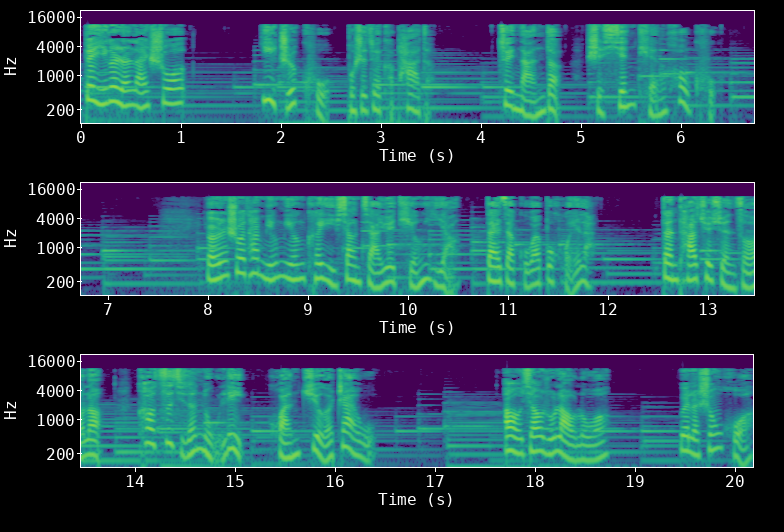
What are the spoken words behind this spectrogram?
对一个人来说，一直苦不是最可怕的。最难的是先甜后苦。有人说他明明可以像贾跃亭一样待在国外不回来，但他却选择了靠自己的努力还巨额债务。傲娇如老罗，为了生活，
